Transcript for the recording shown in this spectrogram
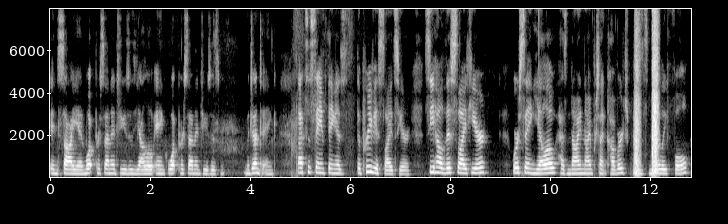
in cyan, what percentage uses yellow ink, what percentage uses magenta ink. That's the same thing as the previous slides here. See how this slide here, we're saying yellow has 99% coverage because it's nearly full,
